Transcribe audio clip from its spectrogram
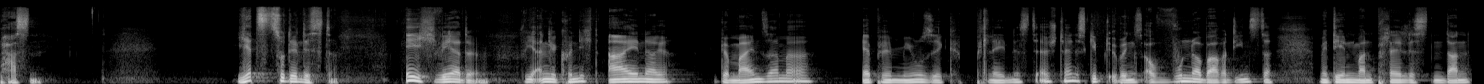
passen. Jetzt zu der Liste. Ich werde wie angekündigt, eine gemeinsame Apple Music Playlist erstellen. Es gibt übrigens auch wunderbare Dienste, mit denen man Playlisten dann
